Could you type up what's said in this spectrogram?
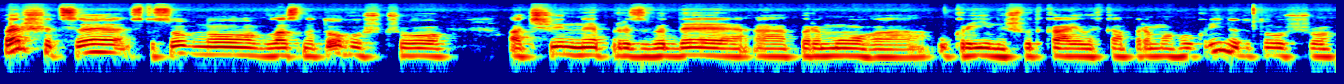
Перше, це стосовно власне того, що а чи не призведе перемога України, швидка і легка перемога України до того, що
